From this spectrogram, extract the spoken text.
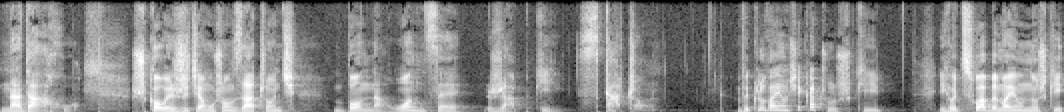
na dachu. Szkołę życia muszą zacząć, bo na łące żabki skaczą. Wykluwają się kaczuszki i choć słabe mają nóżki,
